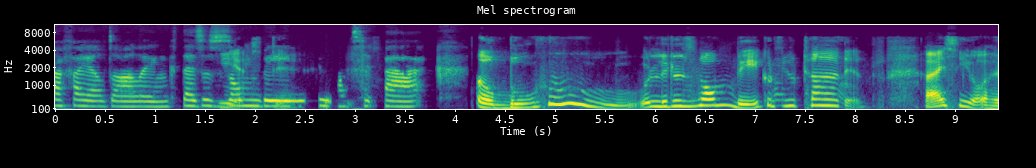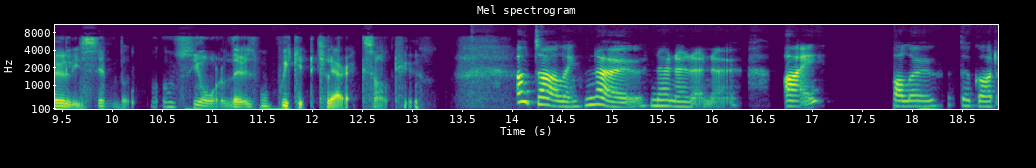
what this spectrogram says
Raphael, darling, there's a zombie dear. who wants it back. Oh, boo-hoo! A little zombie, couldn't you turn it? I see your holy symbol. You're one of those wicked clerics, aren't you? Oh, darling, no, no, no, no, no. I follow the god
